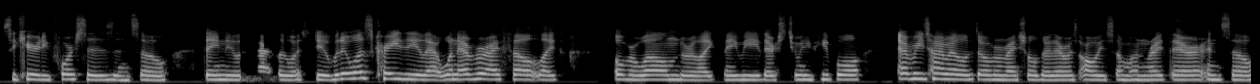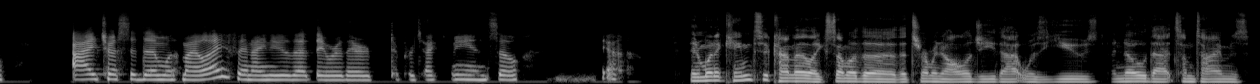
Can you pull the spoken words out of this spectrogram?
security forces. And so they knew exactly what to do. But it was crazy that whenever I felt like overwhelmed or like maybe there's too many people, every time I looked over my shoulder, there was always someone right there. And so I trusted them with my life and I knew that they were there to protect me. And so, yeah. And when it came to kind of like some of the the terminology that was used, I know that sometimes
